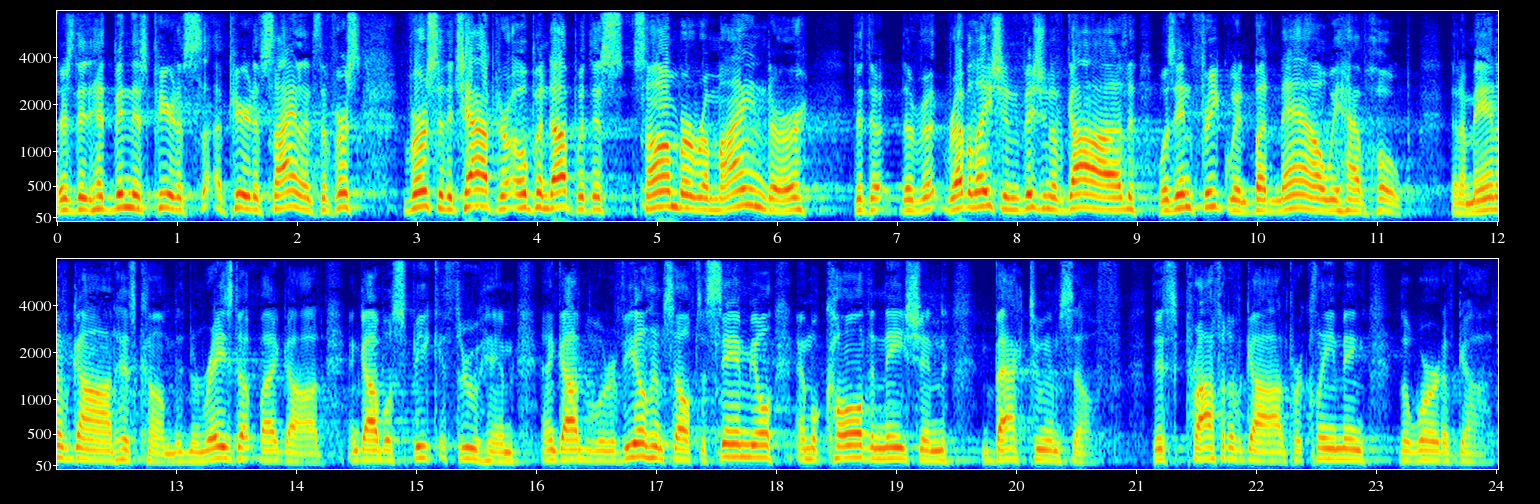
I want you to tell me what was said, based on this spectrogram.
There had been this period of, period of silence. The first verse of the chapter opened up with this somber reminder that the, the revelation vision of God was infrequent, but now we have hope that a man of God has come, has been raised up by God, and God will speak through him, and God will reveal himself to Samuel and will call the nation back to himself. This prophet of God proclaiming the word of God.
